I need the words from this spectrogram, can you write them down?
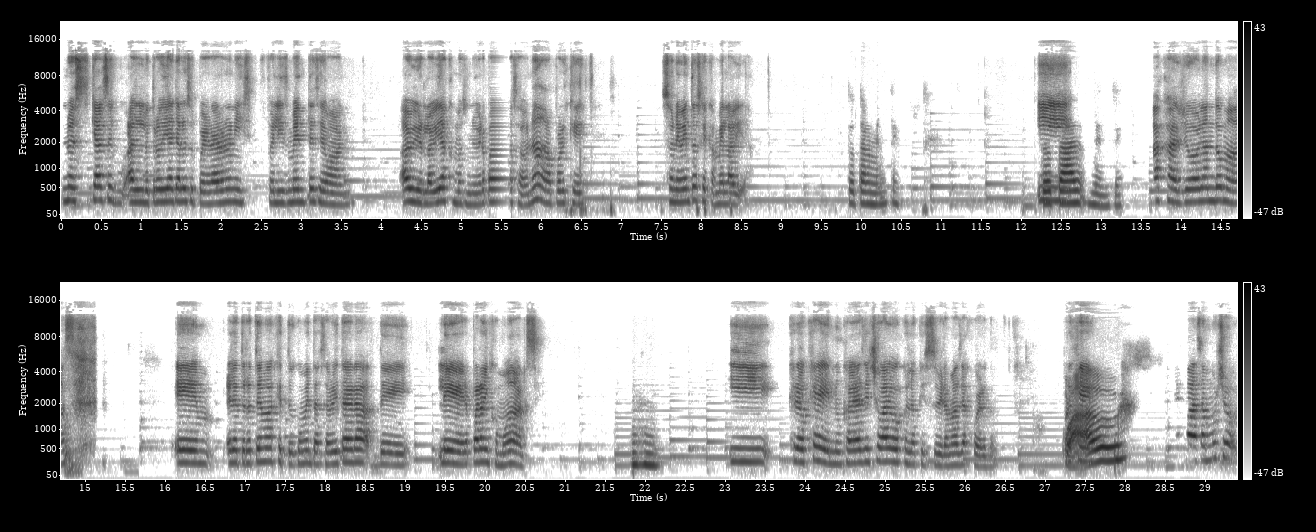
no es que al, otro día ya lo superaron y felizmente se van a vivir la vida como si no hubiera pasado nada, porque son eventos que cambian la vida. Totalmente. Totalmente acá yo hablando más, em, el otro tema que tú comentaste ahorita era de leer para incomodarse. Y creo que nunca habías dicho algo con lo que estuviera más de acuerdo. wow. Me pasa mucho,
